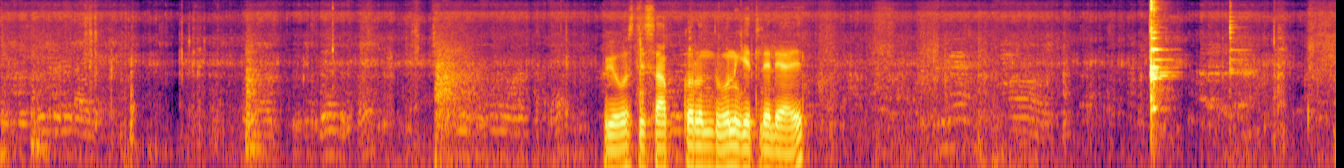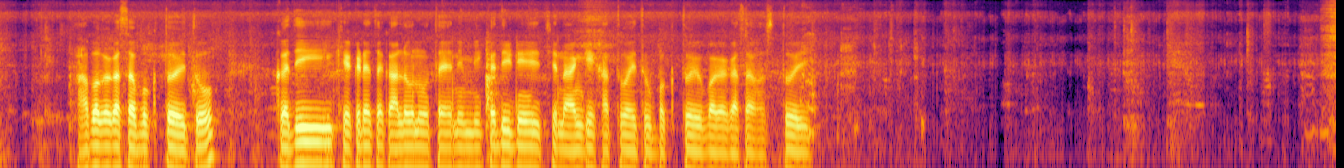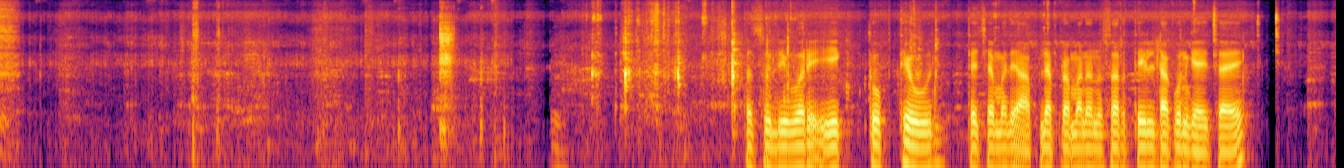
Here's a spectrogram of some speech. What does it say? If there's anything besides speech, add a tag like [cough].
व्यवस्थित साफ करून धुवून घेतलेले आहेत. हा बघा कसा बघतोय तो. कधी खेकड्याचं कालवण होत आहे आणि मी कधी डेचे नांगे आहे तो बघतोय बघा कसा हसतोय. तर चुलीवर एक टोप ठेवून त्याच्यामध्ये आपल्या प्रमाणानुसार तेल टाकून घ्यायचं आहे.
